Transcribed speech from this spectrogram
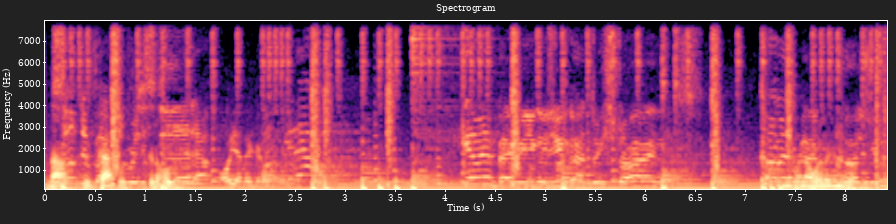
Nah, it's castle. Just gonna hold it. Oh yeah, they're gonna. You never know where they're gonna go. Go!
